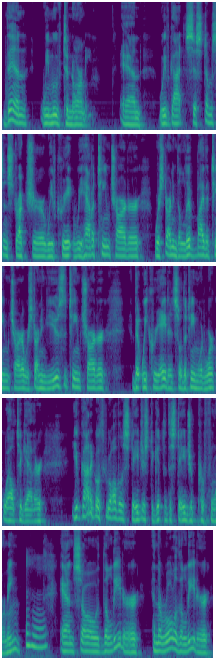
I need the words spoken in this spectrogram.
then we move to norming. And we've got systems and structure. We've create we have a team charter. We're starting to live by the team charter. We're starting to use the team charter that we created so the team would work well together. You've got to go through all those stages to get to the stage of performing. Mm-hmm. And so the leader and the role of the leader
